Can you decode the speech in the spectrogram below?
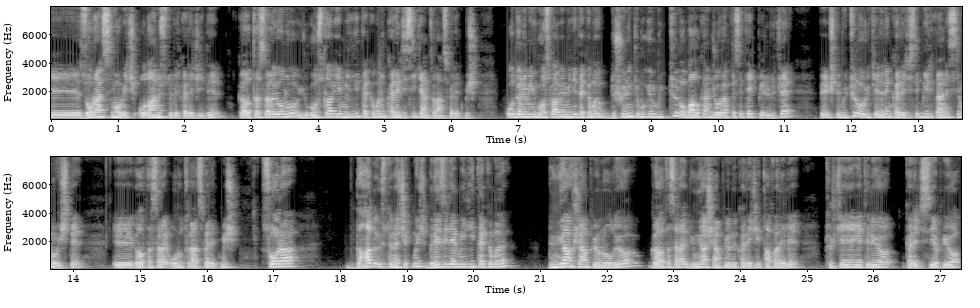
e, Zoran Simovic olağanüstü bir kaleciydi. Galatasaray onu Yugoslavya milli takımının kalecisiyken transfer etmiş. O dönemin Yugoslavya milli takımı düşünün ki bugün bütün o Balkan coğrafyası tek bir ülke ve işte bütün o ülkelerin kalecisi bir tane Simovic'ti. E, Galatasaray onu transfer etmiş. Sonra daha da üstüne çıkmış Brezilya milli takımı dünya şampiyonu oluyor. Galatasaray dünya şampiyonu kaleci Tafarel'i Türkiye'ye getiriyor. Kalecisi yapıyor.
